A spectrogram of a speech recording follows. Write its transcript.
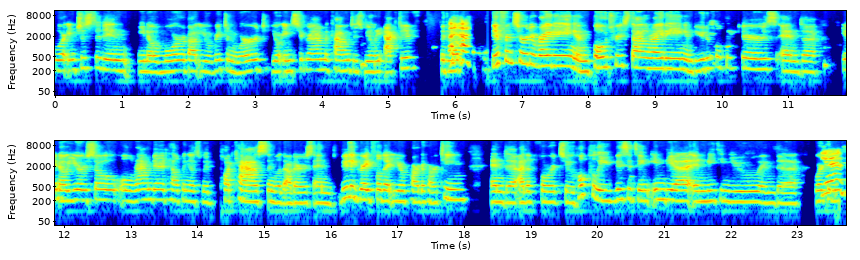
who are interested in, you know, more about your written word, your Instagram account is really active with different sort of writing and poetry style writing and beautiful pictures. And uh, you know you're so all-rounded helping us with podcasts and with others. And really grateful that you're part of our team. And uh, i look forward to hopefully visiting india and meeting you and uh, working yes,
